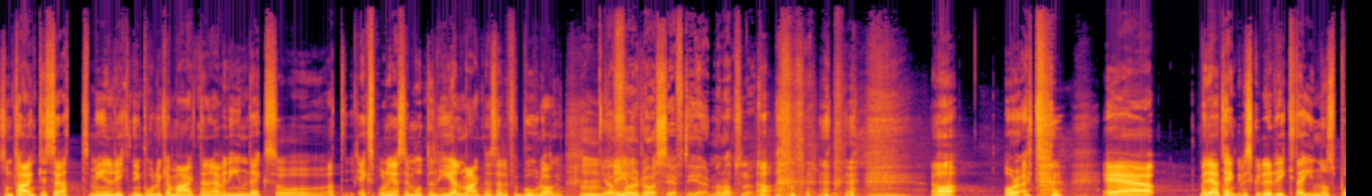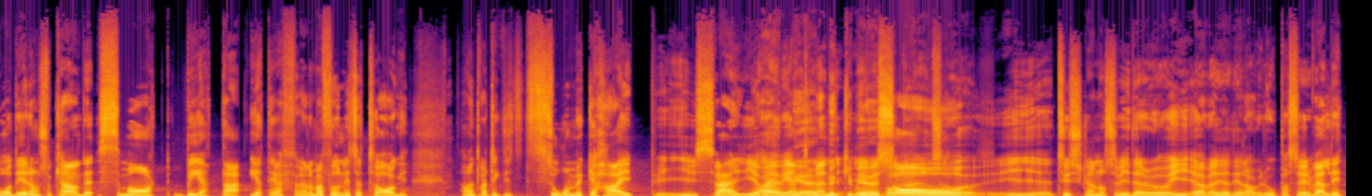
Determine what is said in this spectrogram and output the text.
som tankesätt med inriktning på olika marknader, även index och att exponera sig mot en hel marknad istället för bolag. Mm, jag föredrar CFDR, men absolut. Ja, ja alright. Eh, men det jag tänkte vi skulle rikta in oss på, det är de så kallade smart beta-ETFerna. De har funnits ett tag. Det har inte varit riktigt så mycket hype i Sverige vad jag vet, mer, men i USA och i Tyskland och så vidare och i övriga delar av Europa så är det väldigt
